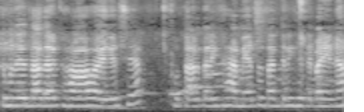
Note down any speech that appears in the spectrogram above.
তোমাদের দাদার খাওয়া হয়ে গেছে। খুব তাড়াতাড়ি খাই আমি এত তাড়াতাড়ি খেতে পারি না।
